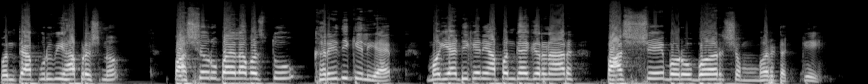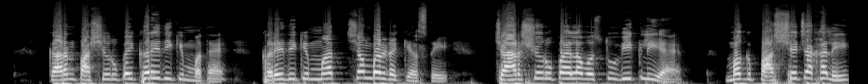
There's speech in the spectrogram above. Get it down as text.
पण त्यापूर्वी हा प्रश्न. पाचशे रुपयाला वस्तू खरेदी केली आहे. मग या ठिकाणी आपण काय करणार? पाचशे बरोबर शंभर टक्के. कारण पाचशे रुपये खरेदी किंमत आहे. खरेदी किंमत शंभर टक्के असते. चारशे रुपयाला वस्तू विकली आहे. मग पाचशेच्या खाली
